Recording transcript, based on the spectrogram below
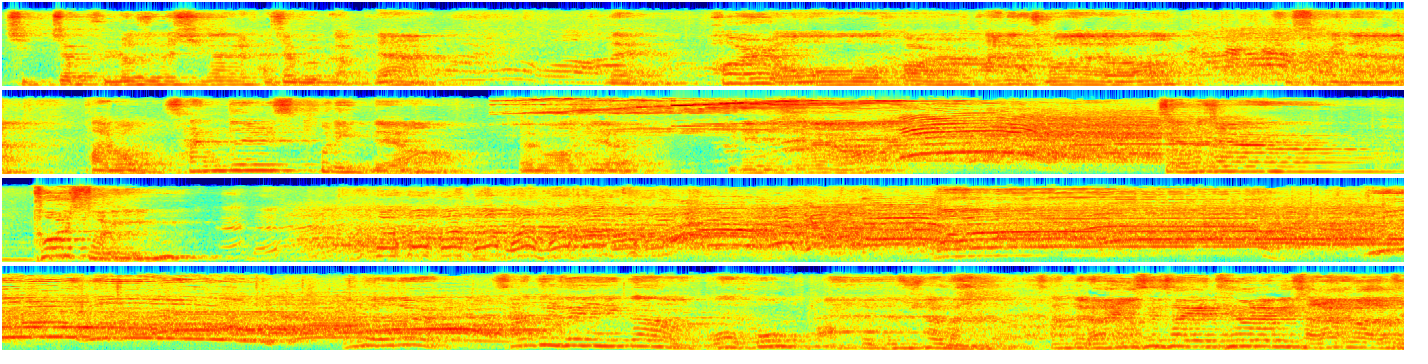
직접 불러주는 시간을 가져볼까 합니다. 네, 헐, 오, 헐, 반응 좋아요. 좋습니다. 바로 산들 스토리인데요. 여러분 어때요? 기대되시나요? 짜자잔. 토이스토리. 어, 호응 마음껏 해주셔야 됩니다. 나 이 세상에 태어나기 잘한 것 같아.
